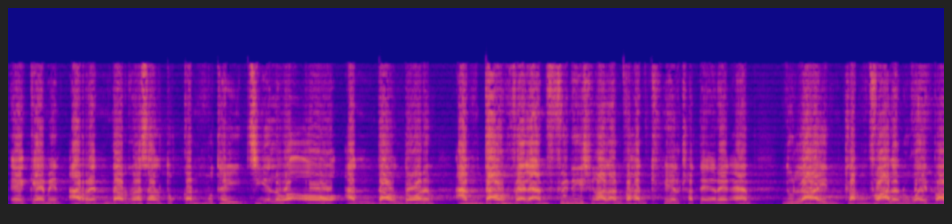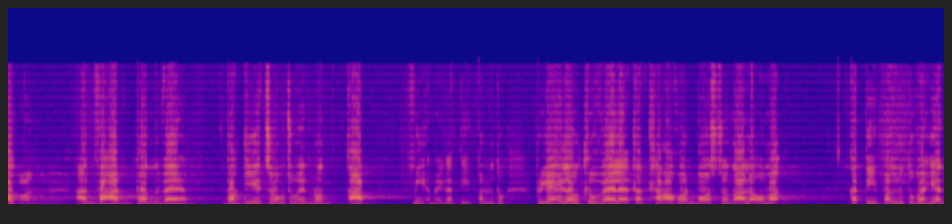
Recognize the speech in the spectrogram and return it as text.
Ekemin aren darna sal tukan muthai chi lawa o oh, an down don em. An down vel an finish ngal an vahan khel thate reng em. Nu line tlang vala nu wipe out. An vahan bon ve bagie chong chung en non kap มีอะไรก็ตีปัลลุตุปริยเราถือเวลาตัดข้างคนบอสจนแล้วออกมากติปัลลุตุกเฮียน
